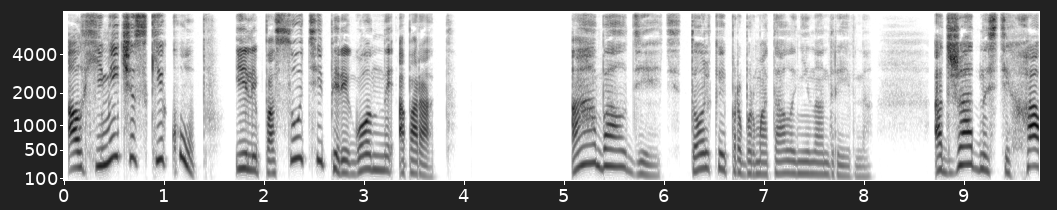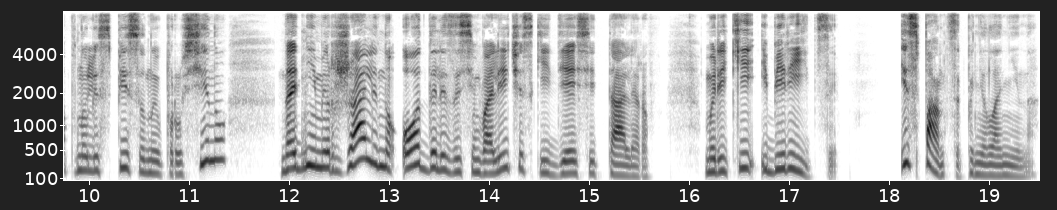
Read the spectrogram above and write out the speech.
Алхимический куб, или, по сути, перегонный аппарат. «Обалдеть!» — только и пробормотала Нина Андреевна. От жадности хапнули списанную парусину, над ними ржали, но отдали за символические десять талеров. Моряки иберийцы. Испанцы, поняла Нина,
